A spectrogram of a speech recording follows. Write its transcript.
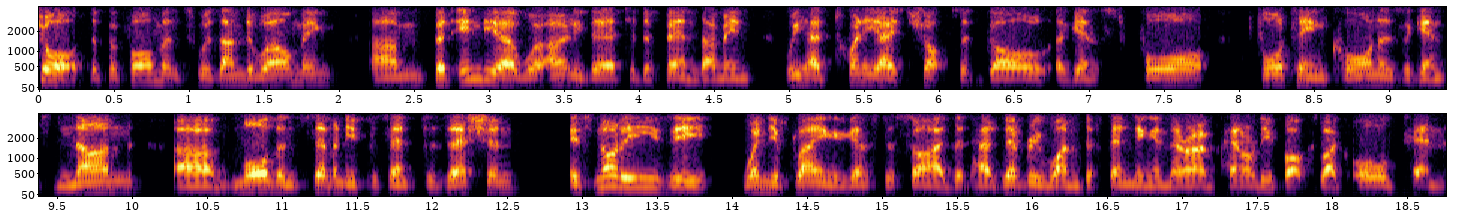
sure, the performance was underwhelming. Um, but India were only there to defend. I mean, we had 28 shots at goal against four, 14 corners against none, uh, more than 70% possession. It's not easy when you're playing against a side that has everyone defending in their own penalty box, like all 10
